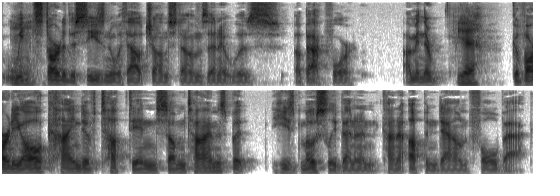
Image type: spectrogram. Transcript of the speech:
we Mm. started the season without John Stones and it was a back four. I mean, they're Yeah, Gvardiol kind of tucked in sometimes, but he's mostly been a kind of up and down fullback.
